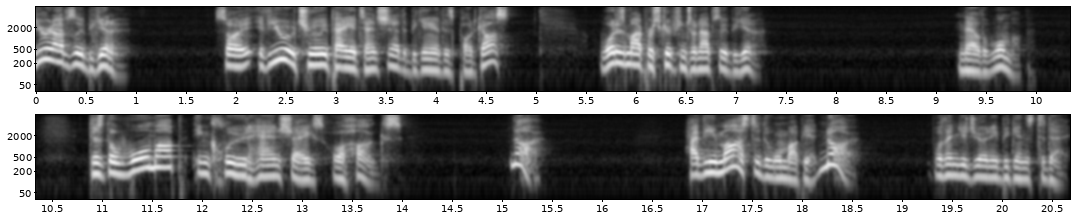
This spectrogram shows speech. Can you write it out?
you're an absolute beginner. So if you were truly paying attention at the beginning of this podcast, what is my prescription to an absolute beginner? Now the warm up. Does the warm up include handshakes or hugs? No. Have you mastered the warm up yet? No. Well, then your journey begins today.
